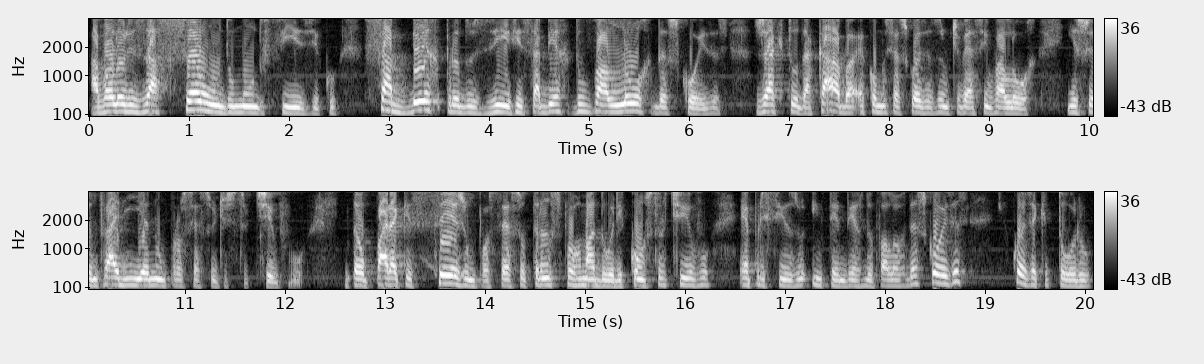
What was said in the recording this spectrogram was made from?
a valorização do mundo físico, saber produzir e saber do valor das coisas. Já que tudo acaba, é como se as coisas não tivessem valor. Isso entraria num processo destrutivo. Então, para que seja um processo transformador e construtivo, é preciso entender do valor das coisas, coisa que touro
